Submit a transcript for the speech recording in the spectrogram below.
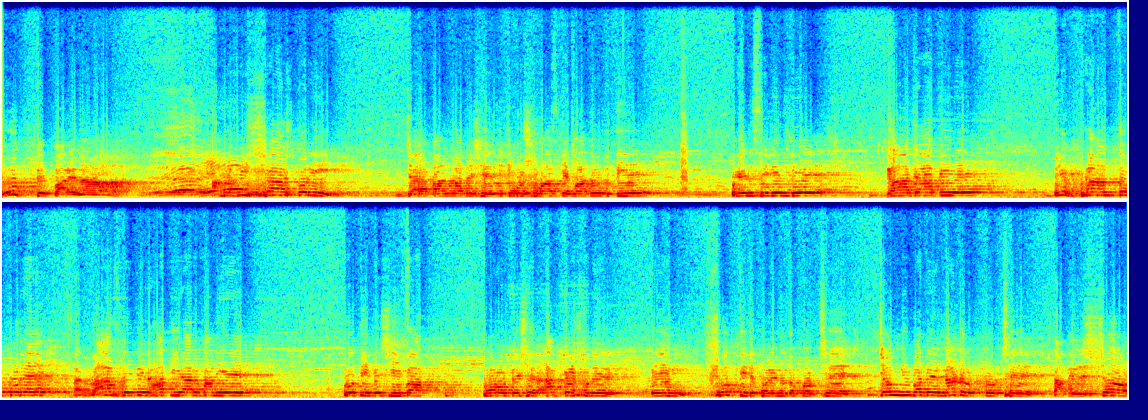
রুখতে পারে না। আমরা বিশ্বাস করি যারা বাংলাদেশের যুব সমাজকে মাদক দিয়ে ফেন্সিডিল দিয়ে গাঁজা দিয়ে বিভ্রান্ত করে রাজনীতির হাতিয়ার বানিয়ে প্রতিবেশী বা বড় দেশের আগ্রাসনের এই শক্তিতে পরিণত করছে, জঙ্গিবাদের নাটক করছে, তাদের সব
